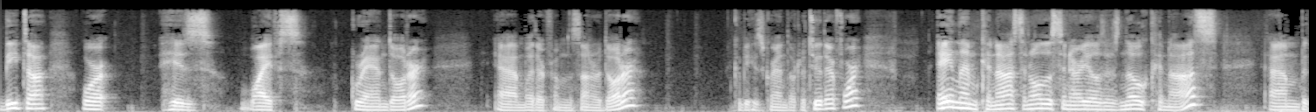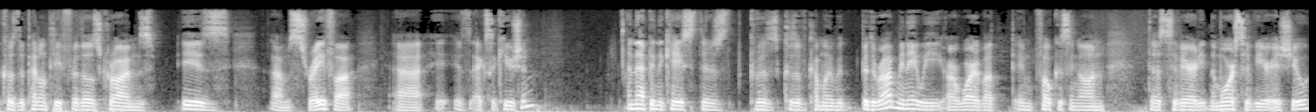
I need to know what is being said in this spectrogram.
Bita, or his wife's granddaughter, um, whether from the son or daughter. It could be his granddaughter too, therefore. Eilem Kanas, in all those scenarios, there's no Kanas, um, because the penalty for those crimes is um, Sreifa, uh, is execution. And that being the case, there's because of Kamalei with B'Derab we are worried about in focusing on the severity, the more severe issue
